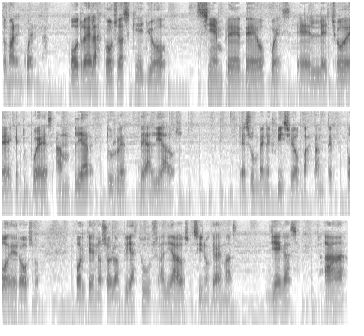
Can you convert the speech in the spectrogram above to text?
tomar en cuenta. Otra de las cosas que yo siempre veo pues el hecho de que tú puedes ampliar tu red de aliados. Es un beneficio bastante poderoso porque no solo amplías tus aliados, sino que además llegas a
